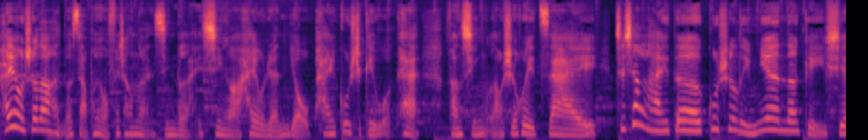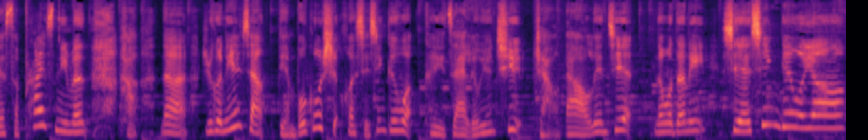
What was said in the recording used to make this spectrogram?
还有收到很多小朋友非常暖心的来信啊，还有人有拍故事给我看。放心，老师会在接下来的故事里面呢给一些 surprise 你们。好，那如果你也想点播故事或写信给我，可以在留言区找到链接。那我等你写信给我哟。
